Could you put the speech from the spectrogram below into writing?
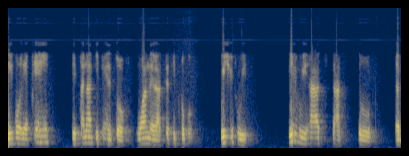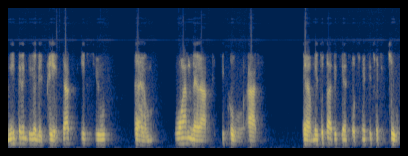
they were paying a final dividend of one naira thirty kobo, which if we if we add that to the interim dividend they pay, that gives you um, one naira fifty kobo as um, the total dividend for 2022.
